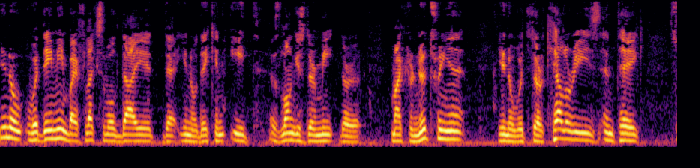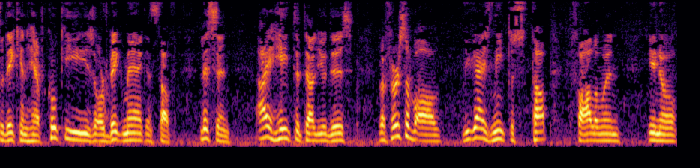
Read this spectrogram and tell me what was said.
you know what they mean by flexible diet that you know they can eat as long as their meat their micronutrient you know with their calories intake so they can have cookies or big mac and stuff. Listen i hate to tell you this but first of all you guys need to stop following you know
